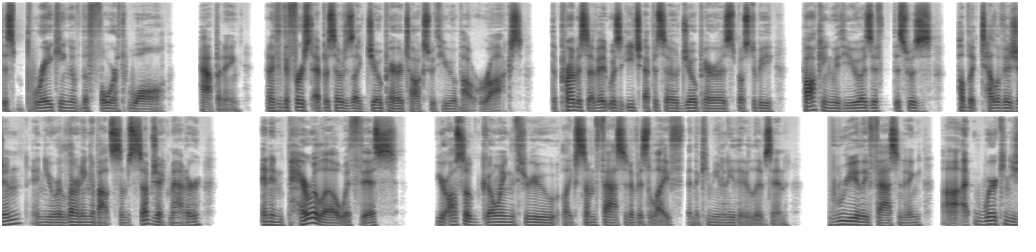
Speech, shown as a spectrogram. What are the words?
this breaking of the fourth wall happening. And I think the first episode is like Joe Pera talks with you about rocks. The premise of it was each episode, Joe Pera is supposed to be talking with you as if this was public television and you were learning about some subject matter. And in parallel with this, you're also going through like some facet of his life and the community that he lives in. Really fascinating. Uh, where can you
